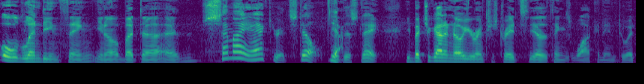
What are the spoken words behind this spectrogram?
old lending thing, you know, but uh, uh, semi accurate still to Yeah. this day. You- But you got to know your interest rates, the other things walking into it,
